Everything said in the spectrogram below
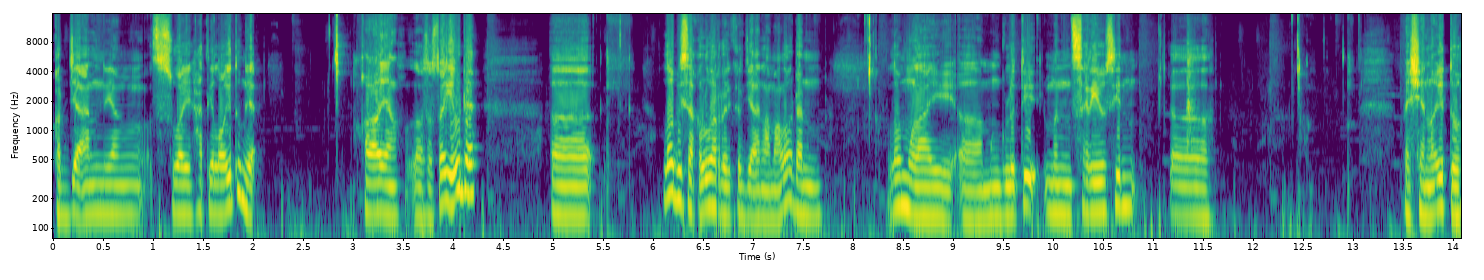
kerjaan yang sesuai hati lo itu nggak kalau yang lo sesuai ya udah. Uh, lo bisa keluar dari kerjaan lama lo dan lo mulai uh, menggeluti menseriusin uh, passion lo itu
